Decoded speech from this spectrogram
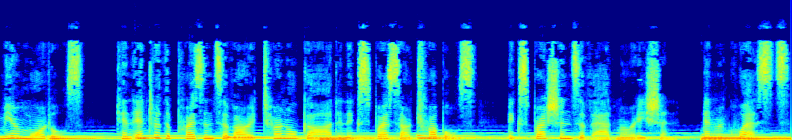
mere mortals, can enter the presence of our eternal God and express our troubles, expressions of admiration, and requests,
